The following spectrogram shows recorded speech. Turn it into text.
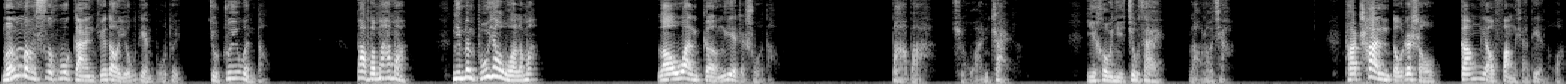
萌萌似乎感觉到有点不对，就追问道：“爸爸妈妈，你们不要我了吗？”老万哽咽着说道：“爸爸去还债了。”以后你就在姥姥家。他颤抖着手，刚要放下电话，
